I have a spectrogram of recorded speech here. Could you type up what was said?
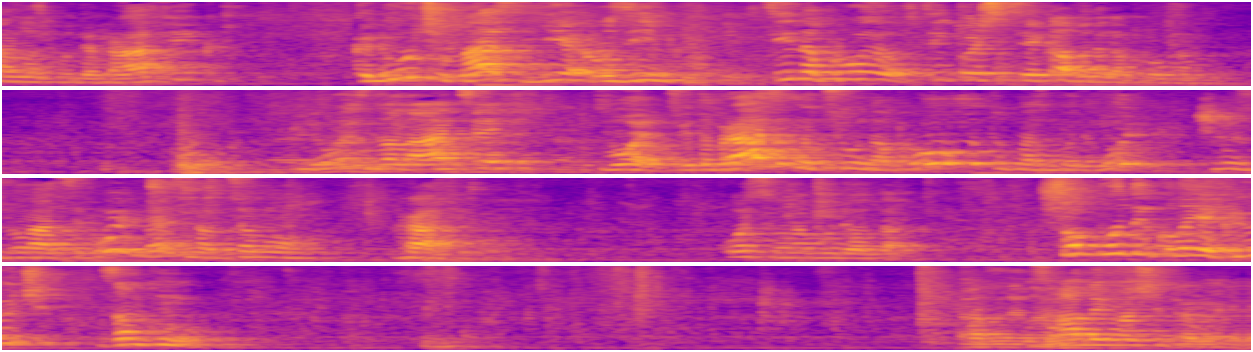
Це у нас буде графік. Ключ у нас є розімкнутий. В цій напруги, в цій точці яка буде напруга? Плюс 12 вольт. Відобразимо цю напругу, тут у нас буде 0, плюс 12 вольт десь на цьому графіку. Ось вона буде отак. Що буде, коли я ключ замкну? Згадуємо наші тривоги.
